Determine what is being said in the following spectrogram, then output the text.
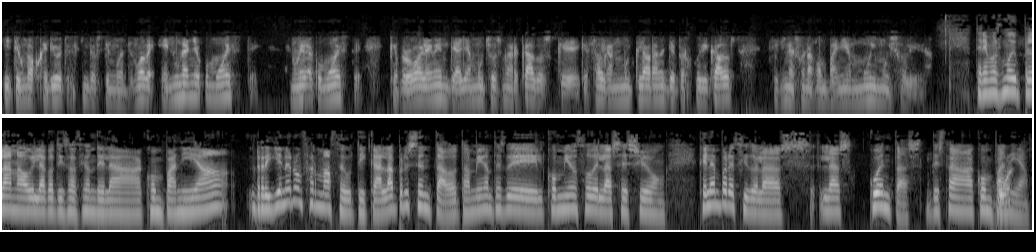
y tiene un objetivo de 359. En un año como este, en un año como este, que probablemente haya muchos mercados que salgan muy claramente perjudicados, Cigna es una compañía muy, muy sólida. Tenemos muy plana hoy la cotización de la compañía Regeneron Farmacéutica la ha presentado también antes del comienzo de la sesión. ¿Qué le han parecido las, las cuentas de esta compañía?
